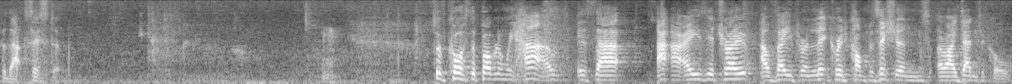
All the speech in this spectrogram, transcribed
for that system. So of course the problem we have is that at our azeotrope, our vapor and liquid compositions are identical.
